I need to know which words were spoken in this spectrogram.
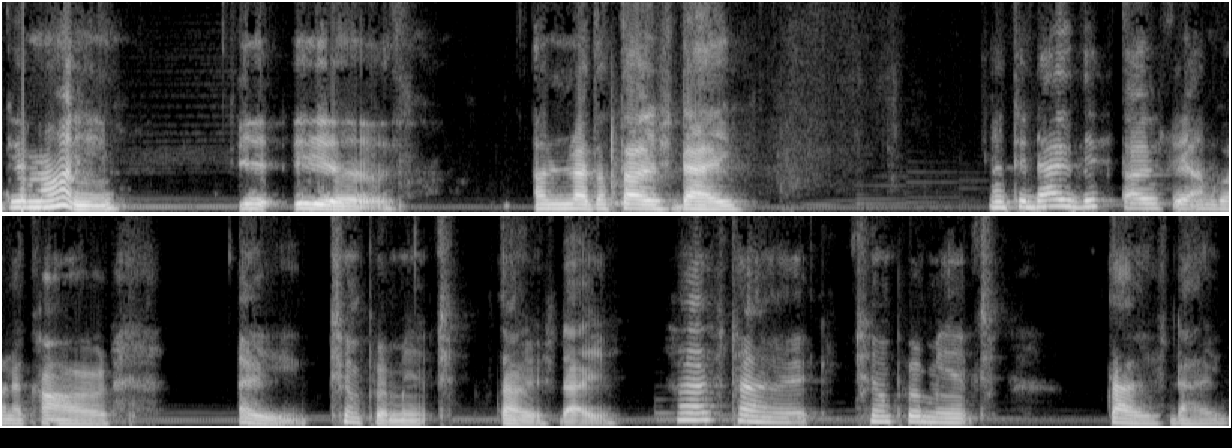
Good morning. It is another Thursday. And today, this Thursday, I'm going to call a temperament Thursday. Hashtag temperament Thursday.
